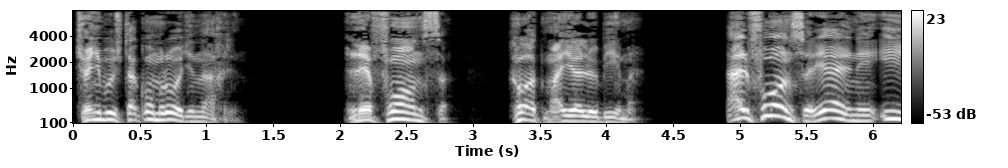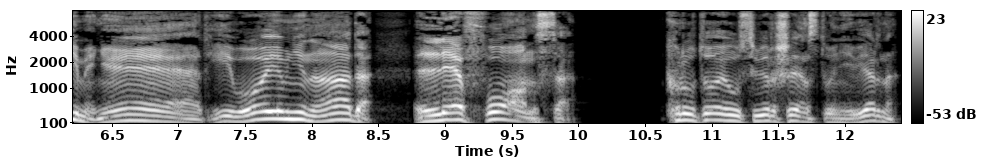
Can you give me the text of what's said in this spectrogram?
Что-нибудь в таком роде нахрен. Лефонса. Вот моя любимая. Альфонсо — реальное имя. Нет, его им не надо. Лефонса. Крутое усовершенствование, верно?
